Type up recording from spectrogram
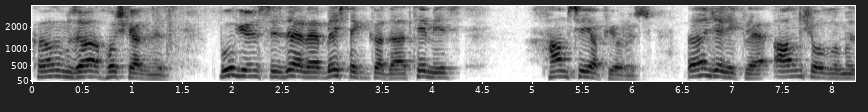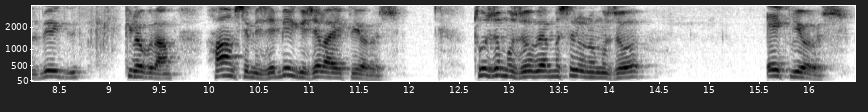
Kanalımıza hoş geldiniz. Bugün sizlerle 5 dakikada temiz hamsi yapıyoruz. Öncelikle almış olduğumuz 1 kilogram hamsimizi bir güzel ayıklıyoruz. Tuzumuzu ve mısır unumuzu ekliyoruz.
